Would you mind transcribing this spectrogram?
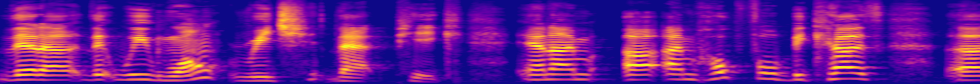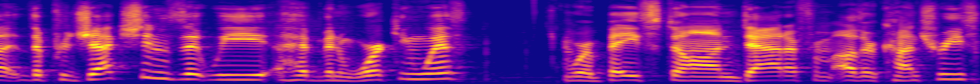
that uh, that we won't reach that peak, and I'm uh, I'm hopeful because uh, the projections that we have been working with were based on data from other countries.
